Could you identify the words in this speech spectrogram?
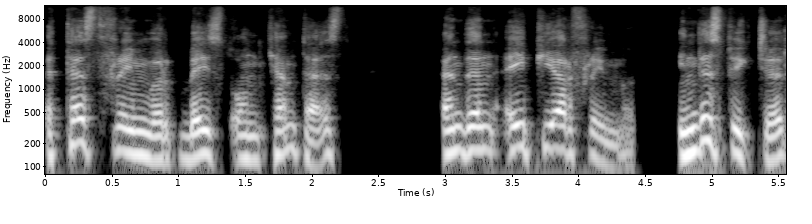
a test framework based on ChemTest, and then APR framework. In this picture,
